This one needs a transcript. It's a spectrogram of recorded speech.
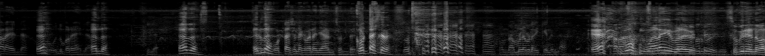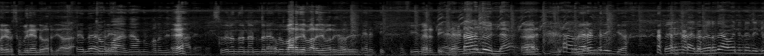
പറയല്ല. ഒന്നും പറയല്ല. എന്താ? ഇല്ല. എന്താ എന്താ കൊട്ടേഷൻ ഒക്കെ വരാൻ ചാൻസ് ഉണ്ട്. കൊട്ടേഷൻ നമ്മളിവിടെ നിൽക്കുന്നില്ല. വേണമെങ്കിൽ ഇവിടെ സുബിനാണ്ട് പറഞ്ഞു സുബിനാണ്ട് പറഞ്ഞു പറഞ്ഞു പറഞ്ഞു. പറഞ്ഞു വെറുതെ അവൻ എന്റെ നിടി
